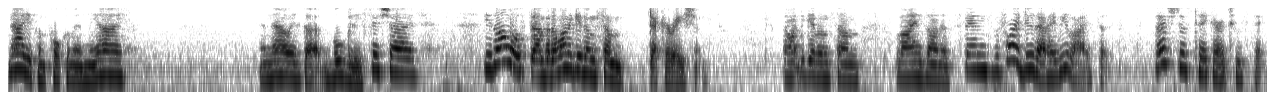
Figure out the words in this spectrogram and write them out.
Now you can poke him in the eye. And now he's got boogly fish eyes. He's almost done, but I want to give him some decorations. So I want to give him some lines on his fins. Before I do that, I realize that let's just take our toothpick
